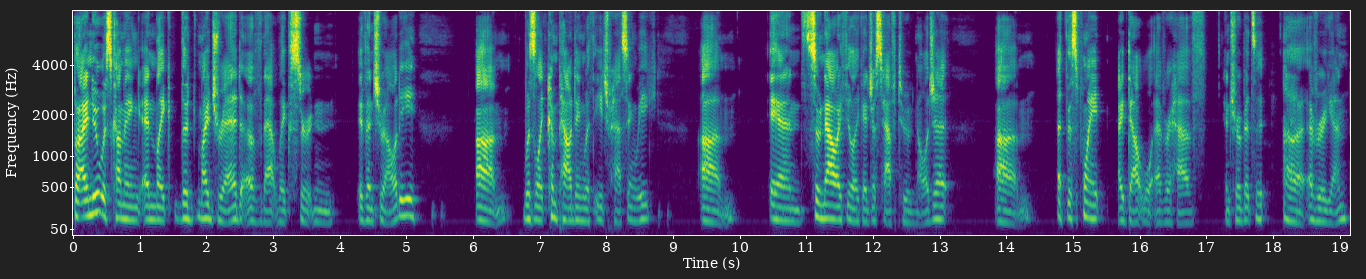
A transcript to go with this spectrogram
but i knew it was coming and like the my dread of that like certain eventuality um was like compounding with each passing week um and so now i feel like i just have to acknowledge it um at this point i doubt we'll ever have intro bits uh ever again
